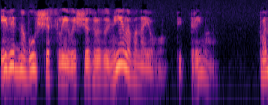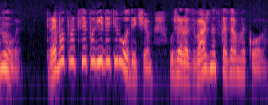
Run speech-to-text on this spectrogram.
і, видно, був щасливий, що зрозуміла вона його, підтримала. Панове, треба про це повідати родичам, уже розважно сказав Микола.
